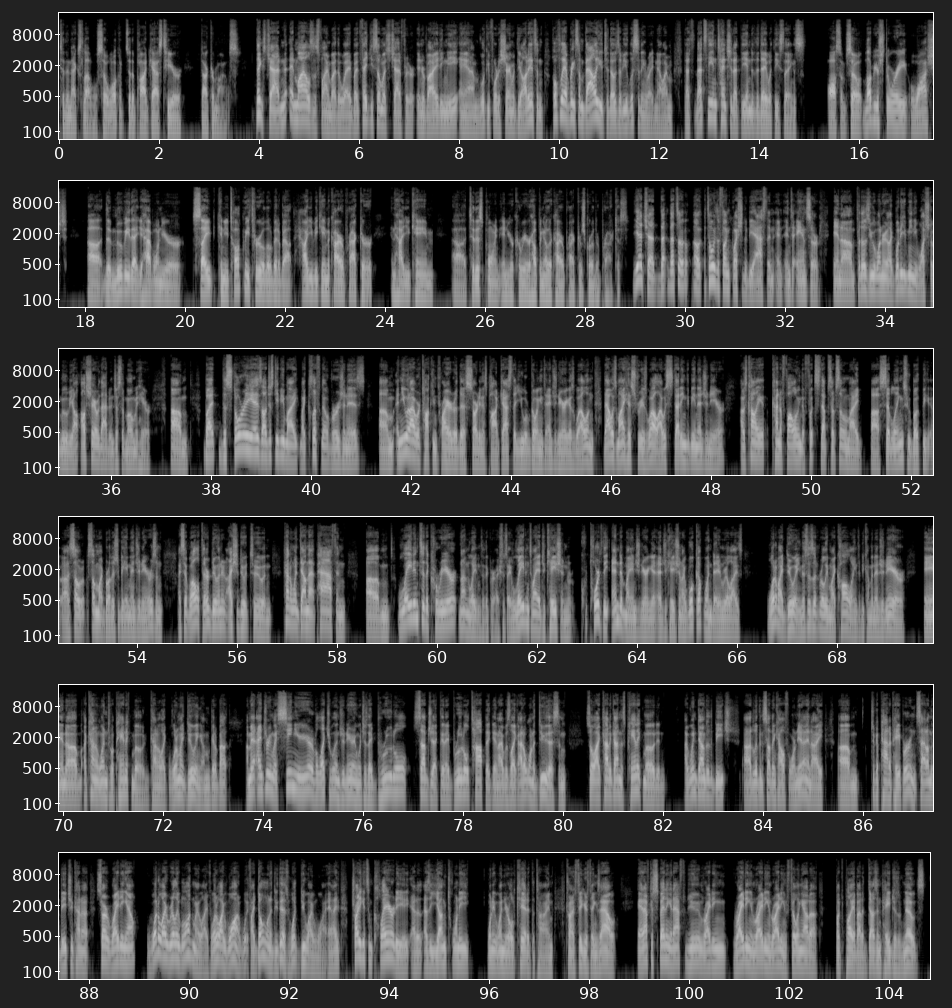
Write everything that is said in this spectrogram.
to the next level. So, welcome to the podcast here, Dr. Miles. Thanks, Chad. And Miles is fine, by the way. But thank you so much, Chad, for inviting me. And I'm looking forward to sharing with the audience. And hopefully, I bring some value to those of you listening right now. I'm that's that's the intention at the end of the day with these things. Awesome. So, love your story. Watched uh, the movie that you have on your site. Can you talk me through a little bit about how you became a chiropractor and how you came uh, to this point in your career helping other chiropractors grow their practice? Yeah, Chad, that, that's a, a, it's always a fun question to be asked and, and, and to answer. And um, for those of you wondering, like, what do you mean you watched a movie? I'll, I'll share that in just a moment here. Um, but the story is, I'll just give you my my Cliff Note version is. Um, and you and I were talking prior to this starting this podcast that you were going into engineering as well, and that was my history as well. I was studying to be an engineer. I was kind of kind of following the footsteps of some of my uh, siblings who both be uh, some of my brothers who became engineers, and I said, well, if they're doing it, I should do it too, and kind of went down that path. And um, late into the career, not late into the career, I should say, late into my education, towards the end of my engineering education, I woke up one day and realized, what am I doing? This isn't really my calling to become an engineer. And um, I kind of went into a panic mode, kind of like, what am I doing? I'm to about, I'm entering my senior year of electrical engineering, which is a brutal subject and a brutal topic. And I was like, I don't want to do this. And so I kind of got in this panic mode and I went down to the beach. I live in Southern California and I um, took a pad of paper and sat on the beach and kind of started writing out what do I really want in my life? What do I want? If I don't want to do this, what do I want? And I try to get some clarity as a young 20, 21 year old kid at the time, trying to figure things out. And after spending an afternoon writing, writing and writing and writing and filling out a probably about a dozen pages of notes,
